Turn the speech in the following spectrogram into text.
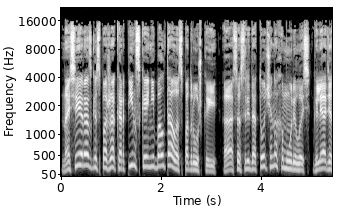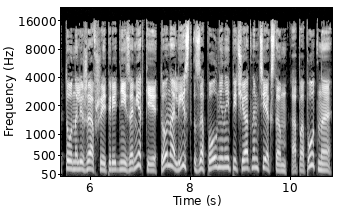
На сей раз госпожа Карпинская не болтала с подружкой, а сосредоточенно хмурилась, глядя то на лежавшие перед ней заметки, то на лист, заполненный печатным текстом, а попутно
